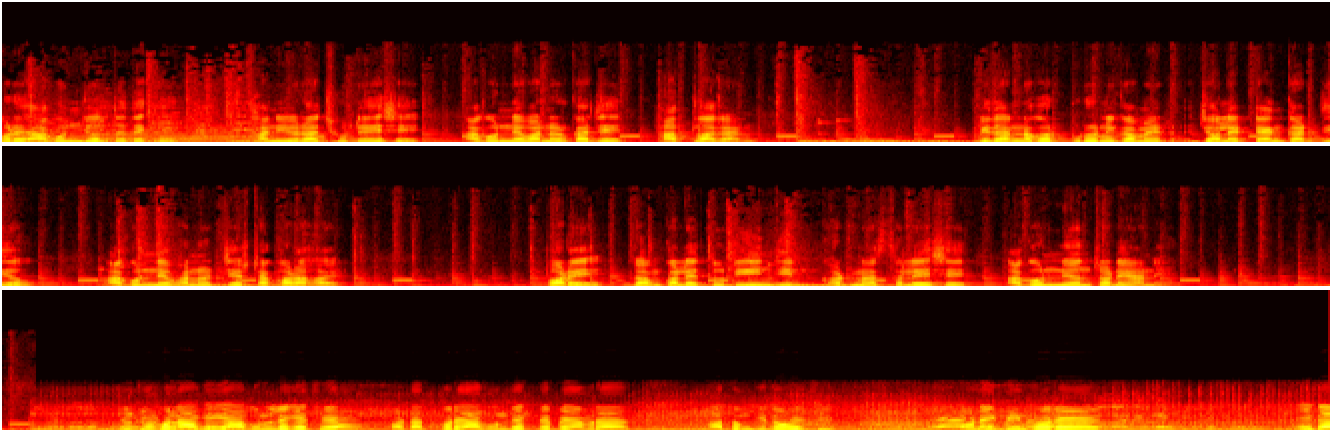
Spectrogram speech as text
করে আগুন জ্বলতে দেখে স্থানীয়রা ছুটে এসে আগুন নেভানোর কাজে হাত লাগান। বিধাননগর পুর নিগমের জলের ট্যাঙ্কার দিয়েও আগুন নেভানোর চেষ্টা করা হয়। পরে দমকলের দুটি ইঞ্জিন ঘটনাস্থলে এসে আগুন নিয়ন্ত্রণে আনে। কিছুক্ষণ আগেই আগুন লেগেছে। হঠাৎ করে আগুন দেখতে পেয়ে আমরা আতঙ্কিত হয়েছি। অনেক দিন ধরে এটা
